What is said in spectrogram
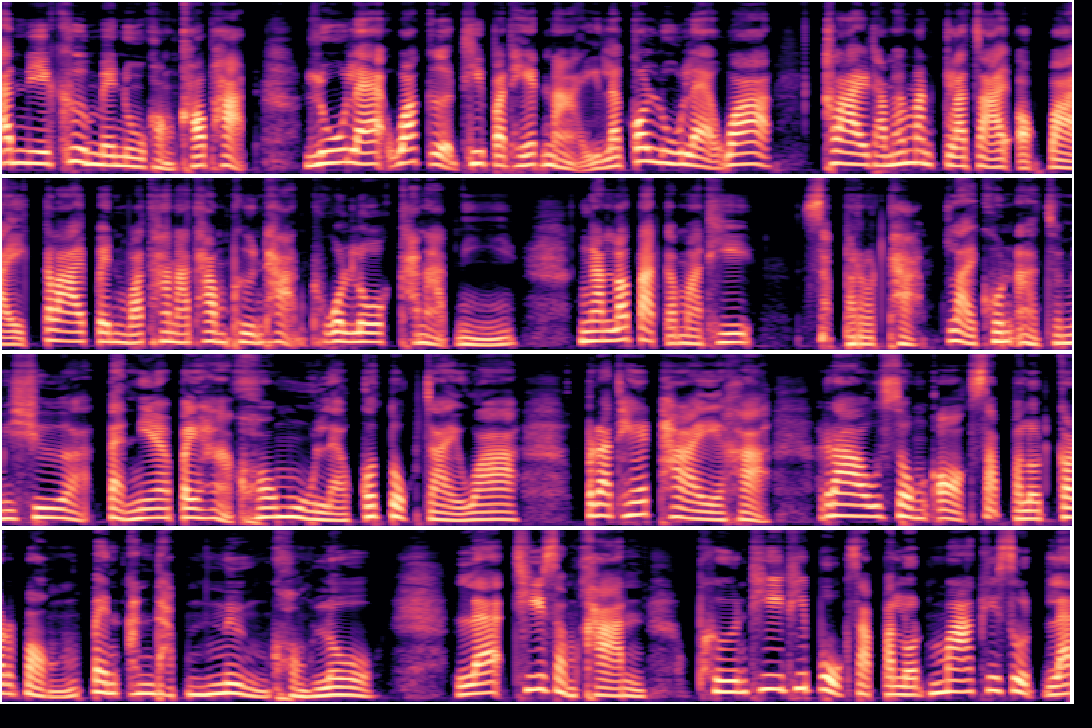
อันนี้คือเมนูของข้าวผัด รู้แล้วว่าเกิดที่ประเทศไหน แล้วก็รู้แล้วว่าใครทำให้มันกระจายออกไป กลายเป็นวัฒนธรรมพื้นฐานทั่วโลกขนาดนี้ งั้นเราตัดกันมาที่ สับปะรดค่ะ หลายคนอาจจะไม่เชื่อ แต่เนี่ยไปหาข้อมูลแล้วก็ตกใจว่า ประเทศไทยค่ะ เราส่งออกสับปะรดกระป๋องเป็นอันดับหนึ่งของโลก และที่สำคัญพื้นที่ที่ปลูกสับปะรดมากที่สุด และ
